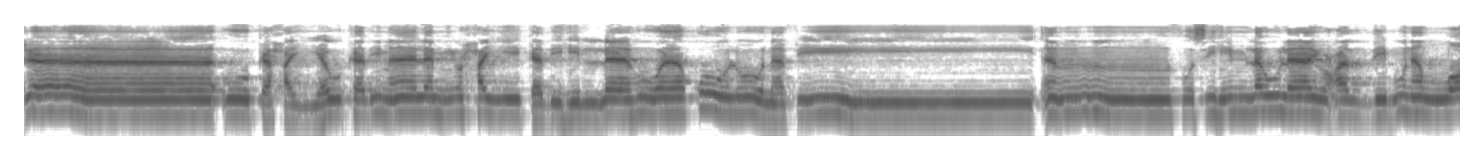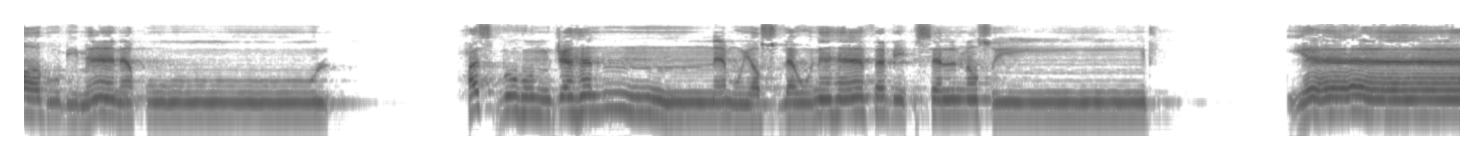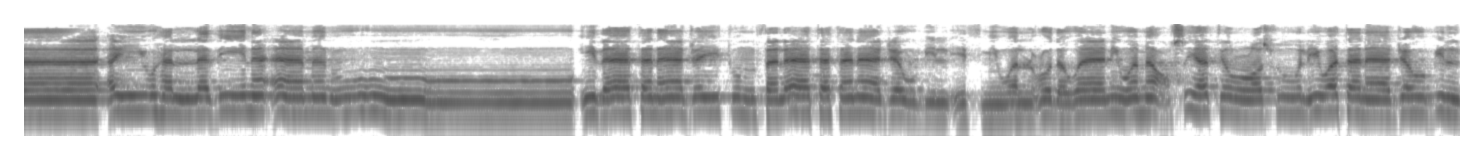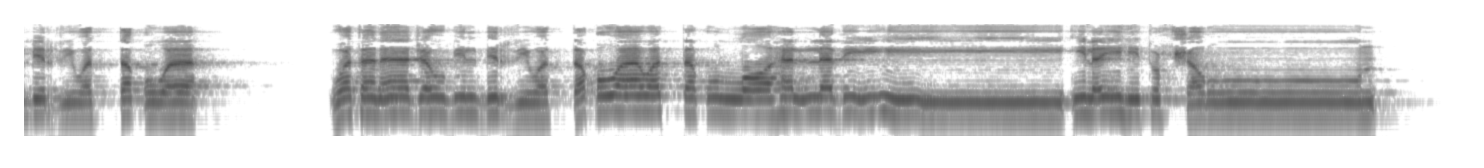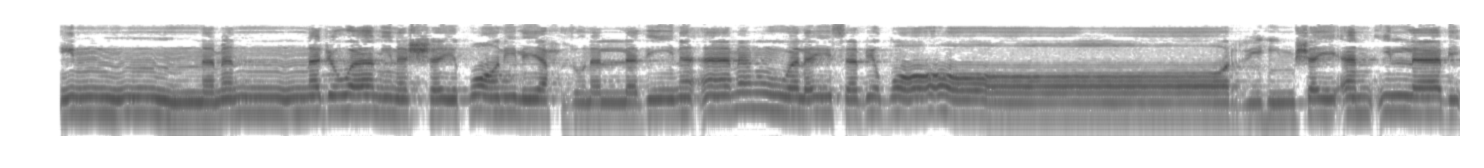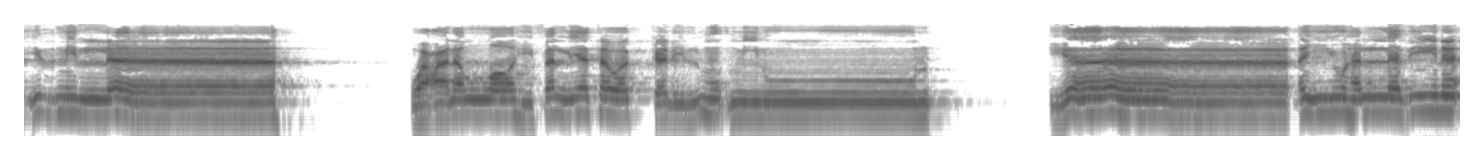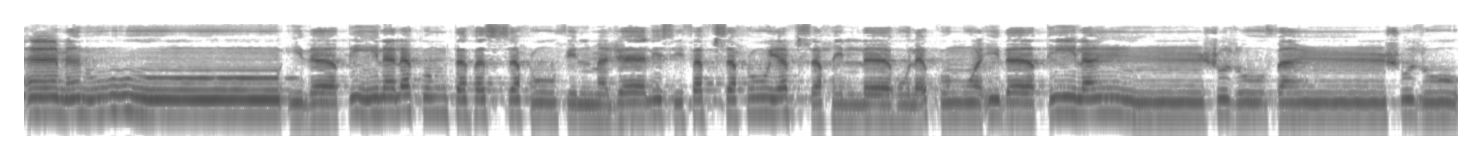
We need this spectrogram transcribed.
جَاءُوكَ حَيَّوْكَ بِمَا لَمْ يُحَيِّكَ بِهِ اللَّهُ وَيَقُولُونَ فِي أَنفُسِهِمْ لَوْلَا يُعَذِّبُنَا اللَّهُ بِمَا نَقُولُ ۚ حَسْبُهُمْ جَهَنَّمُ يَصْلَوْنَهَا ۖ فَبِئْسَ الْمَصِيرُ يَا أَيُّهَا الَّذِينَ آمَنُوا إِذَا تَنَاجَيْتُمْ فَلَا تَتَنَاجَوْا بِالْإِثْمِ وَالْعُدْوَانِ وَمَعْصِيَتِ الرَّسُولِ وَتَنَاجَوْا بِالْبِرِّ وَالتَّقْوَىٰ وَتَنَاجَوْا بِالْبِرِّ وَالتَّقْوَىٰ وَاتَّقُوا اللَّهَ الَّذِي إِلَيْهِ تُحْشَرُونَ إِنَّمَا النَّجْوَىٰ مِنَ الشَّيْطَانِ لِيَحْزُنَ الَّذِينَ آمَنُوا وَلَيْسَ بِضَارِّهِمْ شَيْئًا إِلَّا بِإِذْنِ اللَّهِ ۚ. وَعَلَى اللَّهِ فَلْيَتَوَكَّلِ الْمُؤْمِنُونَ. يَا أَيُّهَا الَّذِينَ آمَنُوا إِذَا قِيلَ لَكُمْ تَفَسَّحُوا فِي الْمَجَالِسِ فَافْسَحُوا يَفْسَحِ اللَّهُ لَكُمْ وَإِذَا قِيلَ انشُزُوا فَانشُزُوا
